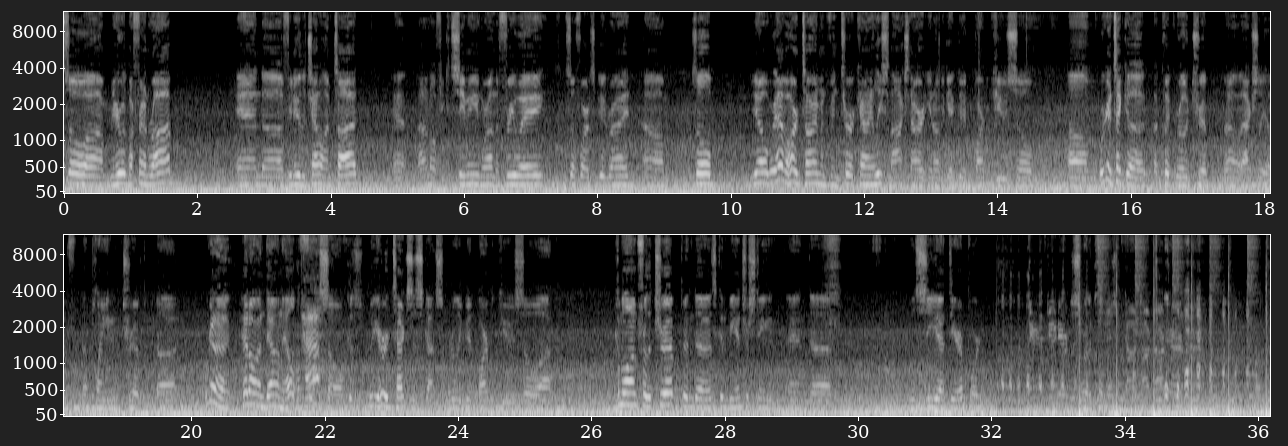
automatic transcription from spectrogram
So um, I'm here with my friend Rob, and uh, if you're new to the channel, I'm Todd. And I don't know if you can see me. We're on the freeway. So far, it's a good ride. Um, so, you know, we have a hard time in Ventura County, at least in Oxnard, you know, to get good barbecue. So, um, we're going to take a, a, quick road trip, uh, actually, a, a, plane trip. Uh, we're going to head on down to El Paso because we heard Texas got some really good barbecue. So, uh, come along for the trip, and uh, it's going to be interesting. And uh, we'll see you at the airport. Just cool music.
